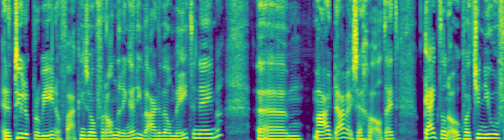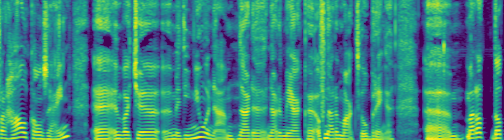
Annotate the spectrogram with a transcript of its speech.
En natuurlijk probeer je dan vaak in zo'n verandering hè, die waarde wel mee te nemen. Ehm, maar daarbij zeggen we altijd: kijk dan ook wat je nieuwe verhaal kan zijn. eh, en wat je eh, met die nieuwe naam naar de, naar de merken of naar de markt wil brengen. Ehm, maar dat, dat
